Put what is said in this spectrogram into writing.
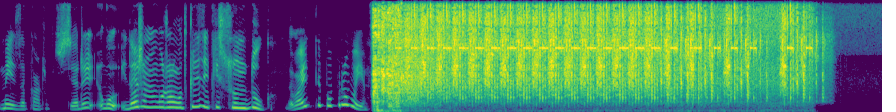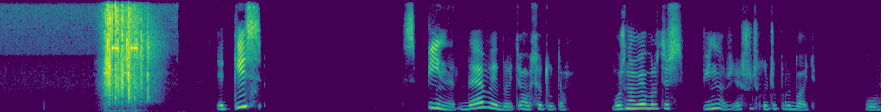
Ми закінчимо серію. О, і навіть ми можемо відкрити якийсь сундук. Давайте попробуємо. Якийсь спінер. Де вибрати? О, все тут. Можна вибрати спінер. Я щось хочу продати. О.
